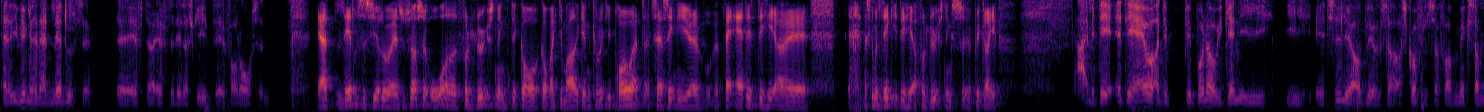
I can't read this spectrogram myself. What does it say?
er i virkeligheden er en lettelse øh, efter, efter det, der skete øh, for et år siden. Ja, lettelse siger du. Jeg synes også, at ordet forløsning, det går, går rigtig meget igen. Kan du ikke lige prøve at, at tage os ind i, øh, hvad er det, det her, øh, hvad skal man lægge i det her forløsningsbegreb? Nej, men det, det er jo, og det, det bunder jo igen i, i tidligere oplevelser og skuffelser for dem, ikke? Som,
